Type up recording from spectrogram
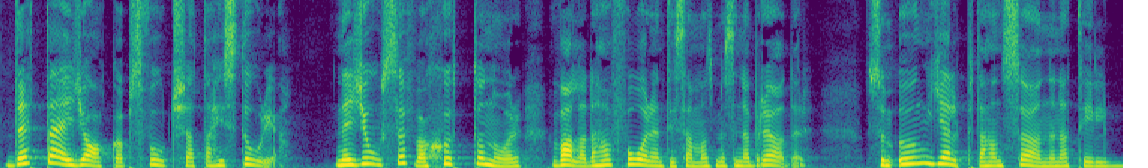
Detta är Jakobs fortsatta historia. När Josef var 17 år vallade han fåren tillsammans med sina bröder. Som ung hjälpte han sönerna till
